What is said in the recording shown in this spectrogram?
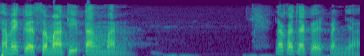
ทำให้เกิดสมาธิตั้งมั่น แล้วก็จะเกิดปัญญา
